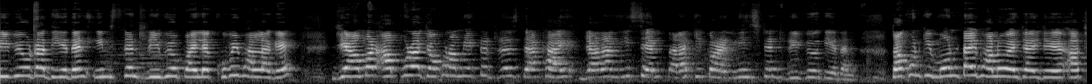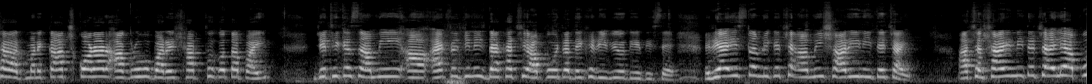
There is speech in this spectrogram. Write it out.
রিভিউটা দিয়ে দেন ইনস্ট্যান্ট রিভিউ পাইলে খুবই ভালো লাগে। যে আমার আপুরা যখন আমি একটা ড্রেস দেখাই, যারা নিছেন, তারা কি করেন? ইনস্ট্যান্ট রিভিউ দিয়ে দেন। তখন কি মনটাই ভালো হয়ে যায় যে আচ্ছা মানে কাজ করার আগ্রহ বাড়ে, সার্থকতা পাই। যে ঠিক আছে, আমি একটা জিনিস দেখাচ্ছি, আপু এটা দেখে রিভিউ দিয়ে দিছে। রিয়া ইসলাম লিখেছে, আমি শাড়ি নিতে চাই। আচ্ছা শাড়ি নিতে চাইলে আপু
